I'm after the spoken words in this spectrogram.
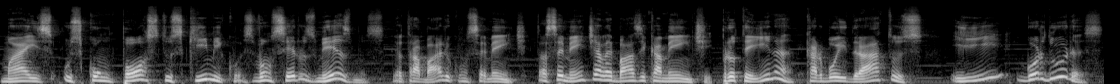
mas os compostos químicos vão ser os mesmos. Eu trabalho com semente. Então a semente ela é basicamente proteína, carboidratos e gorduras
